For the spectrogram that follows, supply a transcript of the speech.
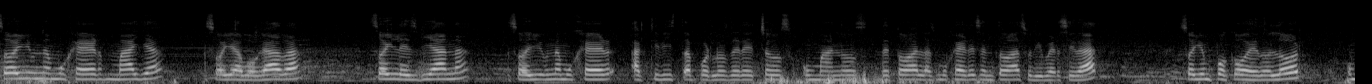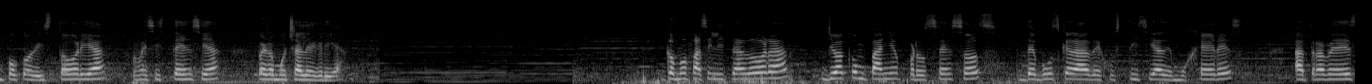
Soy una mujer maya, soy abogada, soy lesbiana, soy una mujer activista por los derechos humanos de todas las mujeres en toda su diversidad. Soy un poco de dolor, un poco de historia, resistencia, pero mucha alegría. Como facilitadora, yo acompaño procesos de búsqueda de justicia de mujeres a través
